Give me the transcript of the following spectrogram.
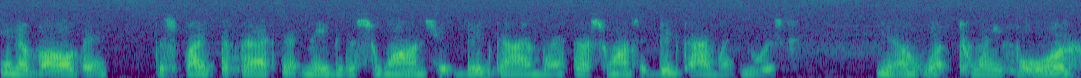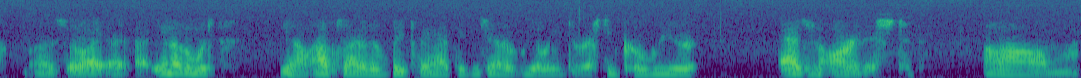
and evolving, despite the fact that maybe the Swans hit big time when, or Swans hit big time when he was, you know, what, 24. Uh, so I, I, in other words, you know, outside of the big thing, I think he's had a really interesting career as an artist. Um,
